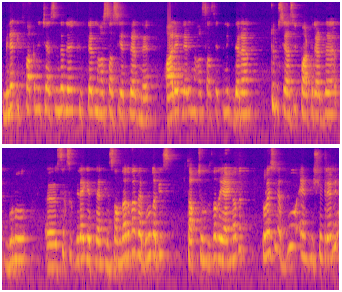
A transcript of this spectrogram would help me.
Millet İttifakı'nın içerisinde de Kürtlerin hassasiyetlerini, Alevilerin hassasiyetini gideren tüm siyasi partilerde bunu e, sık sık dile getiren insanlar var ve bunu da biz kitapçığımızda da yayınladık. Dolayısıyla bu endişeleri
